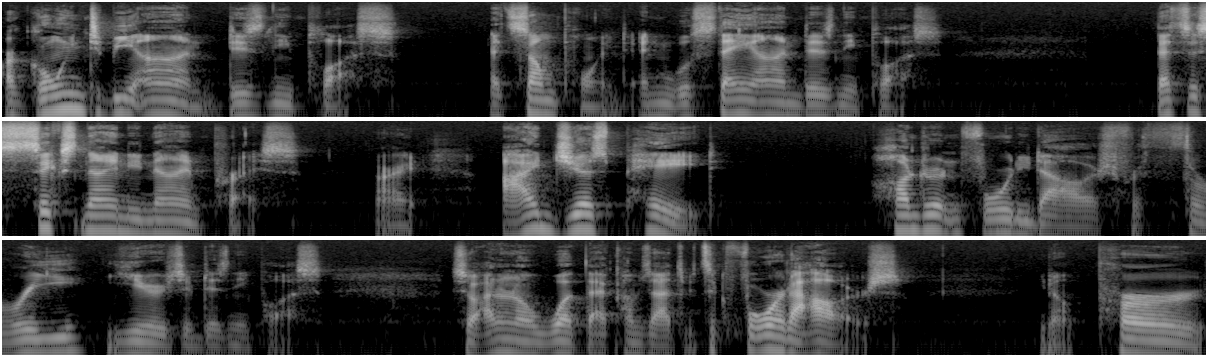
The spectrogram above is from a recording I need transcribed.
are going to be on Disney Plus at some point and will stay on Disney Plus. That's a $6.99 price. All right. I just paid $140 for three years of Disney Plus. So I don't know what that comes out to. It's like four dollars, you know, per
